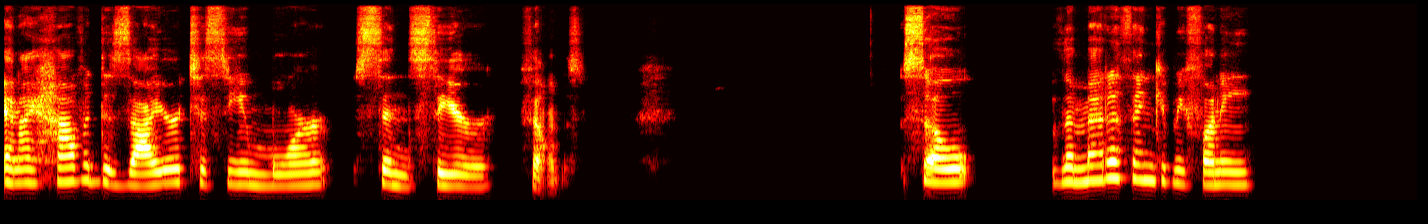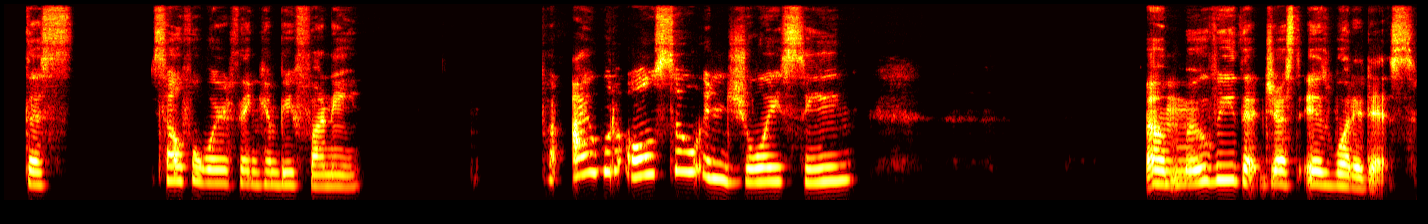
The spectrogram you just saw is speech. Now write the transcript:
and I have a desire to see more sincere films. So the meta thing can be funny, this self-aware thing can be funny, but I would also enjoy seeing a movie that just is what it is.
